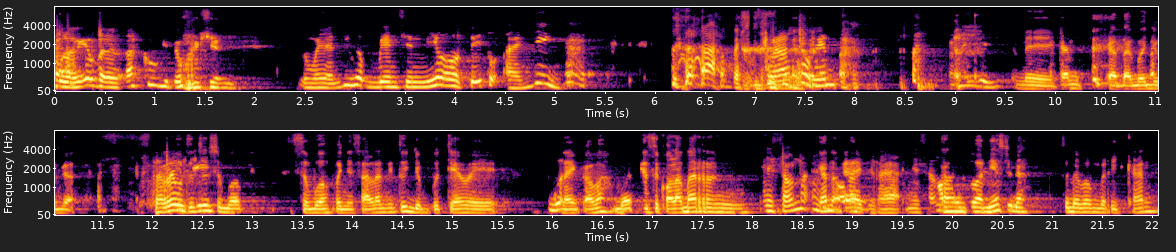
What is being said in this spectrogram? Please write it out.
Pulangnya bareng aku gitu maksudnya. Lumayan juga bensin Mio waktu itu anjing. Kerasa men Nih kan kata gue juga. seru itu tuh sebuah sebuah penyesalan itu jemput cewek. Naik apa? Buat ke sekolah bareng. nyesel mah Kan orang- nyesel Orang tua dia sudah sudah memberikan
